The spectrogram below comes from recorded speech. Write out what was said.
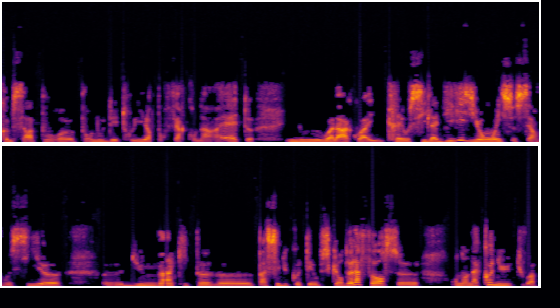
comme ça pour euh, pour nous détruire, pour faire qu'on arrête. Ils nous voilà quoi. Ils créent aussi la division. Ils se servent aussi euh, euh, d'humains qui peuvent euh, passer du côté obscur de la force. Euh, on en a connu, tu vois,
